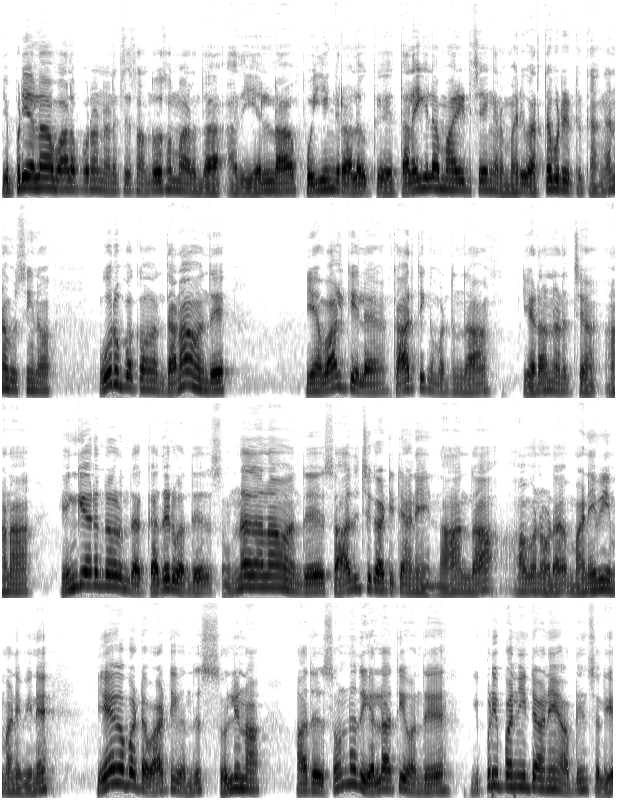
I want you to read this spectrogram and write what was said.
எப்படியெல்லாம் வாழ போகிறோன்னு நினச்சி சந்தோஷமாக இருந்தால் அது எல்லாம் பொய்ங்கிற அளவுக்கு தலைகீழாக மாறிடுச்சேங்கிற மாதிரி வருத்தப்பட்டு இருக்காங்க. நம்ம சீனம் ஒரு பக்கம் தனா வந்து என் வாழ்க்கையில் கார்த்திக் மட்டும்தான் இடம் நினச்சேன். ஆனால் எங்கே இருந்தோ இருந்த கதிர் வந்து சொன்னதெல்லாம் வந்து சாதிச்சு காட்டிட்டானே. நான் தான் அவனோட மனைவி மனைவின்னு ஏகப்பட்ட வாட்டி வந்து சொல்லினான். அது சொன்னது எல்லாத்தையும் வந்து இப்படி பண்ணிட்டானே அப்படின்னு சொல்லி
